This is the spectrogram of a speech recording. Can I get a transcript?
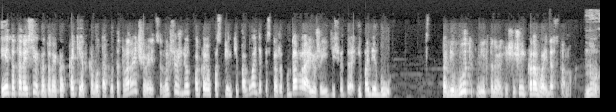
И это та Россия, которая как кокетка вот так вот отворачивается, но все ждет, пока ее по спинке погладят и скажут, ну давай уже, иди сюда, и побегут. Побегут, Виктор Иванович, еще и каравай достанут. Ну,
